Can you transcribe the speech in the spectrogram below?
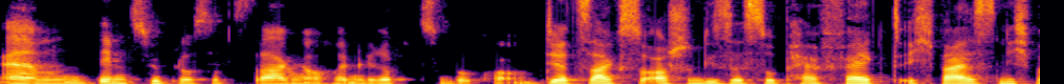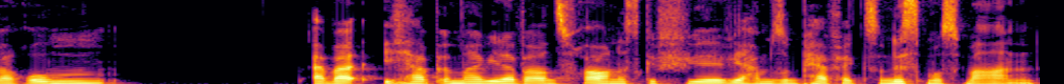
ähm, den Zyklus sozusagen auch in den Griff zu bekommen. Jetzt sagst du auch schon dieses so perfekt. Ich weiß nicht warum, aber ich habe immer wieder bei uns Frauen das Gefühl, wir haben so einen Perfektionismuswahn.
